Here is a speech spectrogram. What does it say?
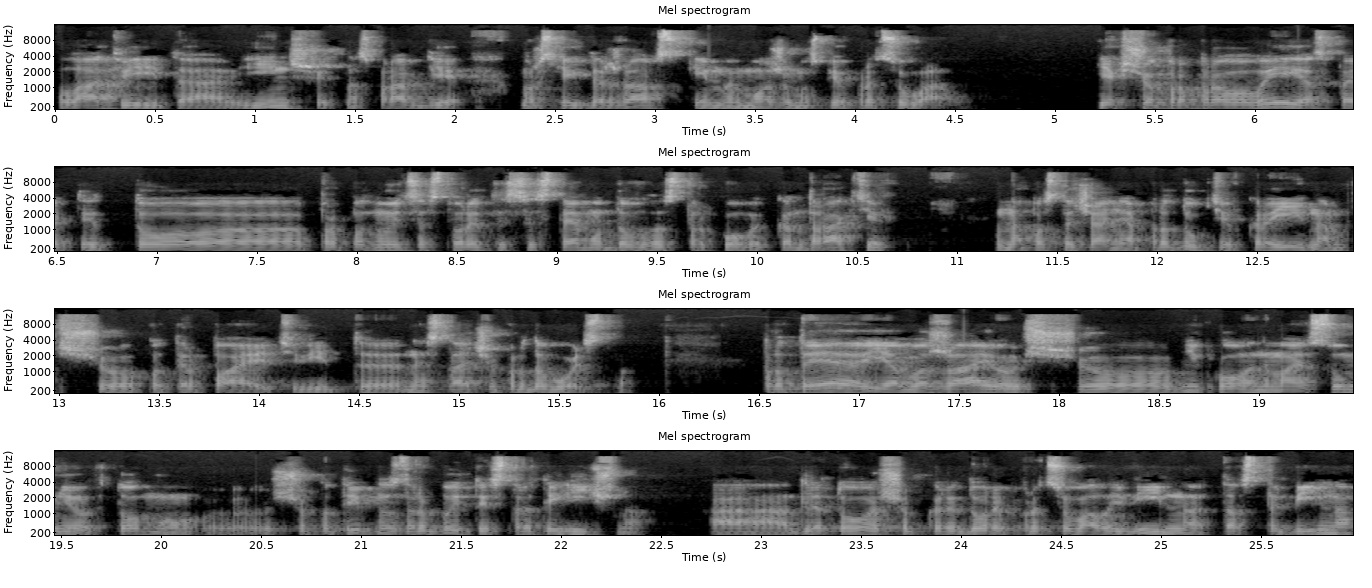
Латвії та інших насправді морських держав, з ким ми можемо співпрацювати. Якщо про правові аспекти, то пропонується створити систему довгострокових контрактів на постачання продуктів країнам, що потерпають від е, нестачі продовольства. Проте я вважаю, що нікого немає сумніву в тому, е, що потрібно зробити стратегічно. Для того, щоб коридори працювали вільно та стабільно,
